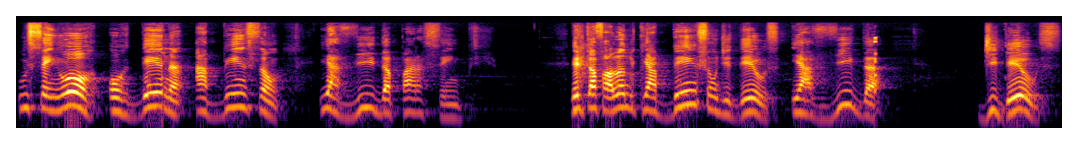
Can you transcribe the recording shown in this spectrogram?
o Senhor ordena a bênção e a vida para sempre. Ele está falando que a bênção de Deus e a vida de Deus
